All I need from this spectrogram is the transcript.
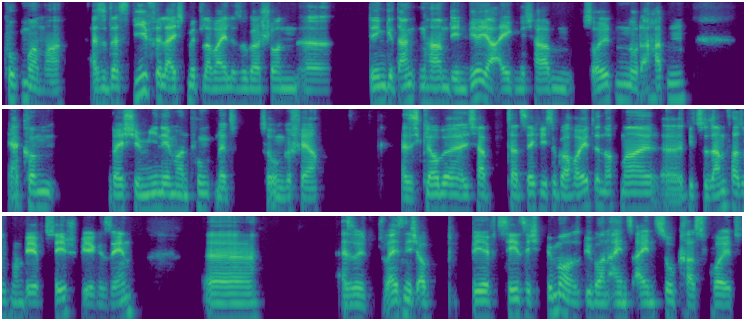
gucken wir mal. Also dass die vielleicht mittlerweile sogar schon äh, den Gedanken haben, den wir ja eigentlich haben sollten oder hatten. Ja, komm, bei Chemie nehmen wir einen Punkt mit, so ungefähr. Also ich glaube, ich habe tatsächlich sogar heute nochmal äh, die Zusammenfassung vom BFC-Spiel gesehen. Äh, also ich weiß nicht, ob BFC sich immer über ein 1-1 so krass freut.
